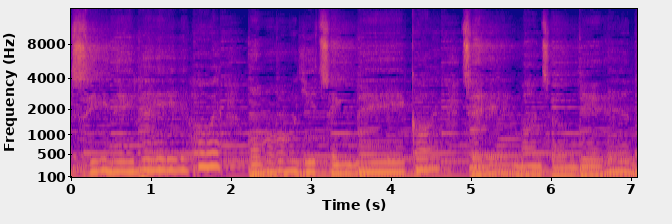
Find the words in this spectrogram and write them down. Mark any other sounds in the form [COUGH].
使你离开，我热情未改。这漫长夜里，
